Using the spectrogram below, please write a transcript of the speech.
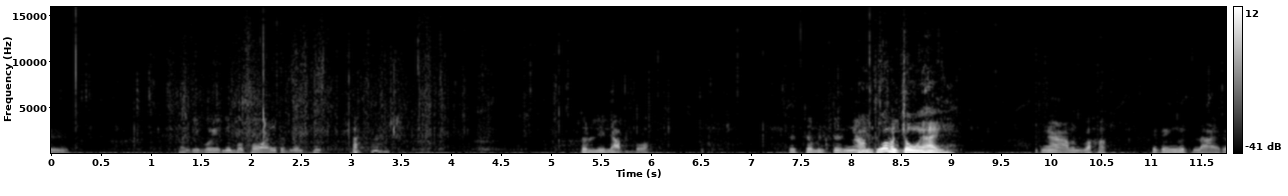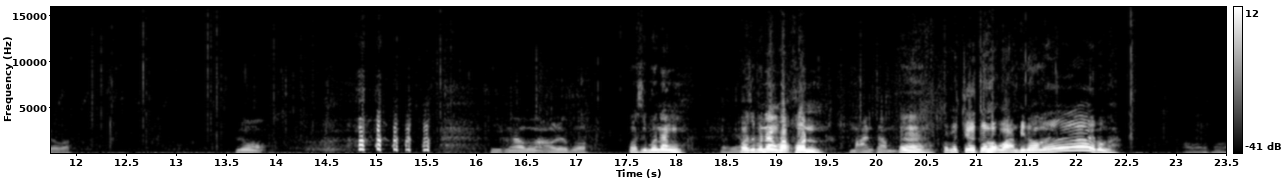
ยบางทีบ่เห็นนี่บ่พอไอ้ตัวเด่นต้นลี้ลับบ่ต้นต้นมันต้นงามนี่ตัวมันจงไว้ให้งามมันว่าจะได้เงึดลายเถอะวะเนาะสีงามมาเอาเลยบ่ว่าสิมานั่งว่าสิมานั่งพักผ่อนมานซ้เออพอมาเจอต้นผักหวานพี่น้องเอ้ยบังอะำเอาเลยพวก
